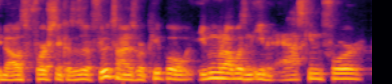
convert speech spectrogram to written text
you know, I was fortunate because there's a few times where people, even when I wasn't even asking for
